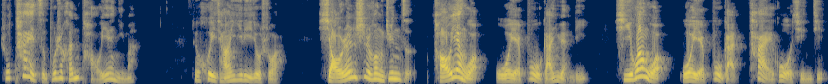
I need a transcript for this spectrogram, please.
说太子不是很讨厌你吗？这个会强伊利就说啊，小人侍奉君子，讨厌我，我也不敢远离。喜欢我，我也不敢太过亲近，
